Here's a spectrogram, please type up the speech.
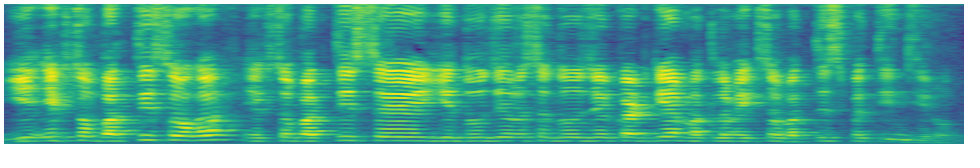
ये एक सौ बत्तीस होगा, एक सौ बत्तीस से ये दो ज़ीरो से दो ज़ीरो कट गया मतलब एक सौ बत्तीस पे तीन ज़ीरो।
